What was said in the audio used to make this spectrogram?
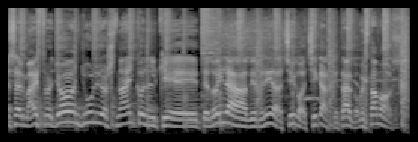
Es el maestro John Julius Knight con el que te doy la bienvenida, chicos, chicas, ¿qué tal? ¿Cómo estamos?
